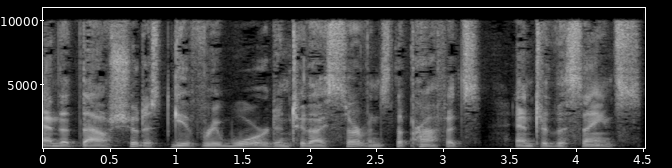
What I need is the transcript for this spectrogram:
and that thou shouldest give reward unto thy servants the prophets, and to the saints,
